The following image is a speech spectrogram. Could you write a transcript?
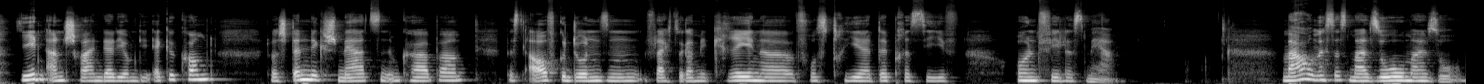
jeden anschreien, der dir um die Ecke kommt. Du hast ständig Schmerzen im Körper, bist aufgedunsen, vielleicht sogar Migräne, frustriert, depressiv und vieles mehr. Warum ist es mal so, mal so?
